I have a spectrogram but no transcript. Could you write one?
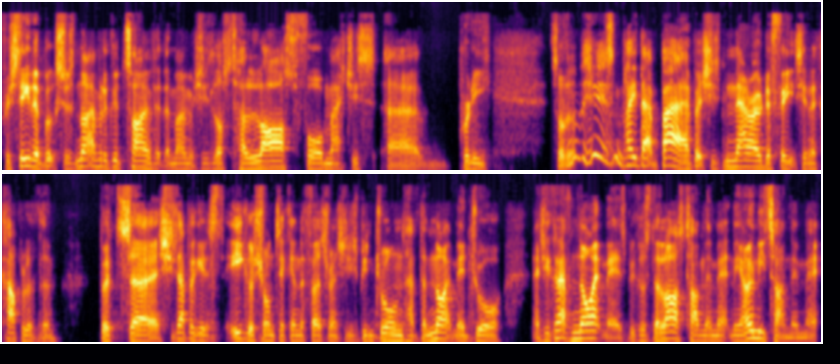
Cristina Bucsa is not having a good time at the moment. She's lost her last four matches. Uh, pretty sort of, she hasn't played that bad, but she's narrow defeats in a couple of them. But uh, she's up against Iga Swiatek in the first round. She's been drawn to have the nightmare draw, and she can have nightmares because the last time they met, and the only time they met,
